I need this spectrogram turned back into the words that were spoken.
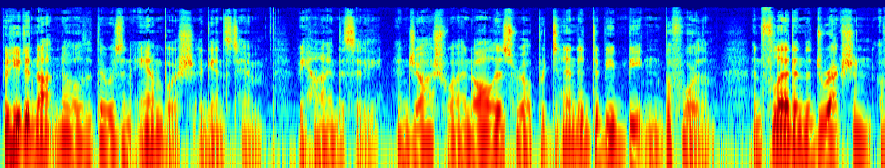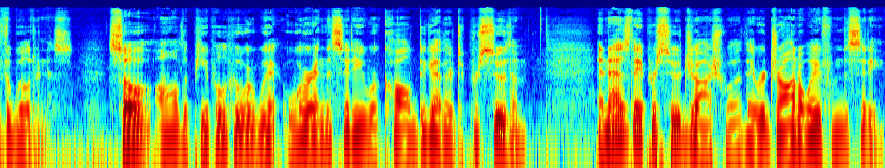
But he did not know that there was an ambush against him behind the city, and Joshua and all Israel pretended to be beaten before them, and fled in the direction of the wilderness. So all the people who were, were in the city were called together to pursue them. And as they pursued Joshua, they were drawn away from the city.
